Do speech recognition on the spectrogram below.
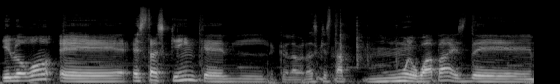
Y luego eh, esta skin que, la verdad es que está muy guapa, es de...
